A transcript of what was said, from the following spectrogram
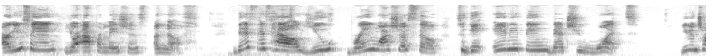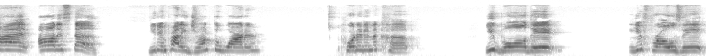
Are you saying your affirmations enough? This is how you brainwash yourself to get anything that you want. You didn't try all this stuff. You didn't probably drunk the water, poured it in a cup, you boiled it, you froze it,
